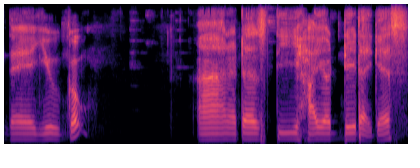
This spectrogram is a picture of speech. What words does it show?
there you go. And it is the hire date i guess.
